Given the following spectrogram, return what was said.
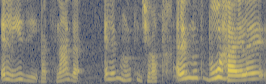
Elise Matsunaga, ela é muito idiota. Ela é muito burra. Ela é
